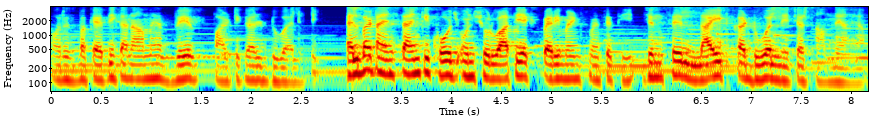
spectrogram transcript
और इस बकैती का नाम है wave particle duality. Albert Einstein की खोज उन शुरुआती एक्सपेरिमेंट्स में से थी, जिनसे लाइट का डुअल नेचर सामने आया।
